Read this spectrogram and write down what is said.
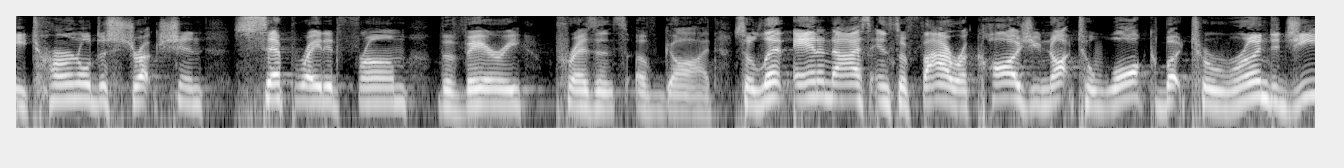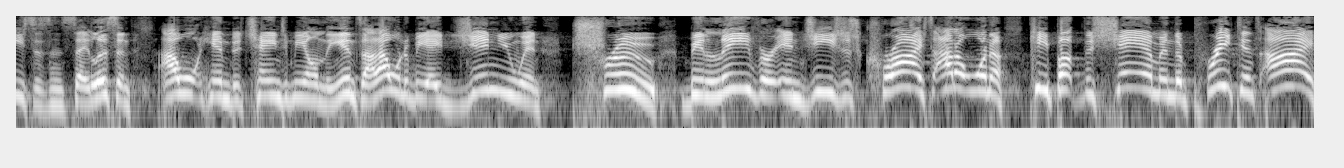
eternal destruction separated from the very presence of God. So let Ananias and Sapphira cause you not to walk, but to run to Jesus and say, Listen, I want him to change me on the inside. I want to be a genuine, true believer in Jesus Christ. I don't want to keep up the sham and the pretense. I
